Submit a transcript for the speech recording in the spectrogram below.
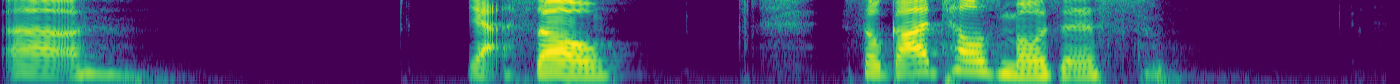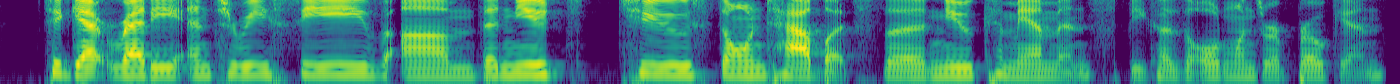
uh, yeah, so so God tells Moses to get ready and to receive um, the new t- two stone tablets, the new commandments, because the old ones were broken.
